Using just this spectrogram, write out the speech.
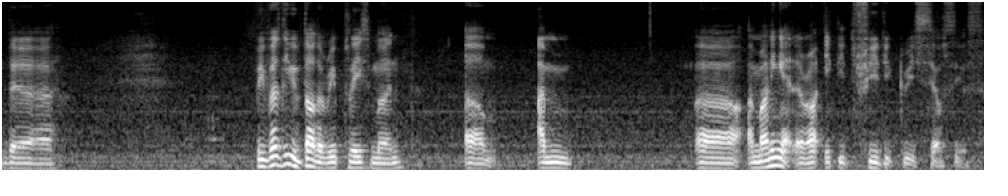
the previously without the replacement um, I'm uh, I'm running at around 83 degrees Celsius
